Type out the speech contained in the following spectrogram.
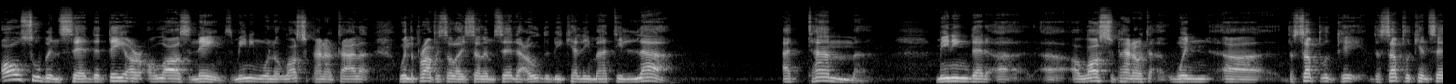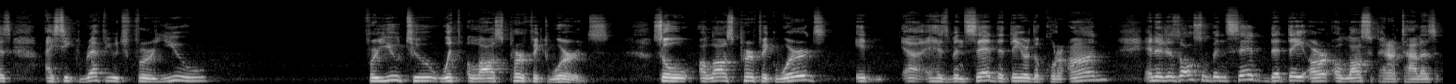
also been said that they are Allah's names, meaning when Allah subhanahu wa ta'ala, when the Prophet said, A'udhu bi kalimatillah atam, meaning that uh, uh, Allah subhanahu wa ta'ala, when uh, the, supplicant, the supplicant says, I seek refuge for you, for you two with Allah's perfect words. So Allah's perfect words, it uh, has been said that they are the Quran, and it has also been said that they are Allah subhanahu wa ta'ala's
